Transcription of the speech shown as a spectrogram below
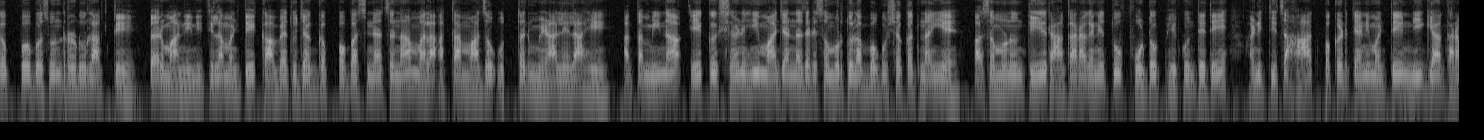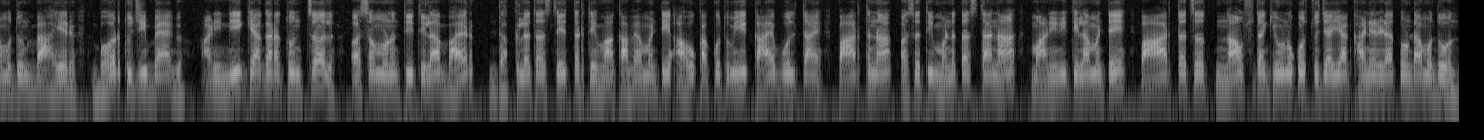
गप्प बसून रडू लागते. तर मानिनी तिला म्हणते काव्या तुझ्या गप्प बसण्याचं ना मला आता माझं उत्तर मिळालेलं आहे. आता मी ना एक क्षणही माझ्या नजरेसमोर तुला बघू शकत नाहीये. असं म्हणून ती रागारागाने तो फोटो फेकून देते आणि तिचा हात पकडते आणि म्हणते निघ या घरामधून बाहेर. भर तुझी बॅग आणि निघ या घरातून चल. असं म्हणून ती तिला बाहेर ढकलत असते. तर तेव्हा काव्या म्हणते अहो काकू तुम्ही हे काय बोलताय? पार्थ ना? असं ती म्हणत असताना मानिनी तिला म्हणते पार्थचं नाव सुद्धा घेऊ नकोस तुझ्या या खाणेरड्या तोंडामधून.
